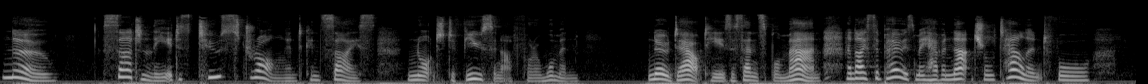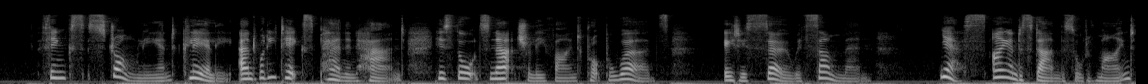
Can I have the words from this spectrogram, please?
No, certainly it is too strong and concise, not diffuse enough for a woman. No doubt he is a sensible man, and I suppose may have a natural talent for thinks strongly and clearly, and when he takes pen in hand his thoughts naturally find proper words. It is so with some men. Yes, I understand the sort of mind;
